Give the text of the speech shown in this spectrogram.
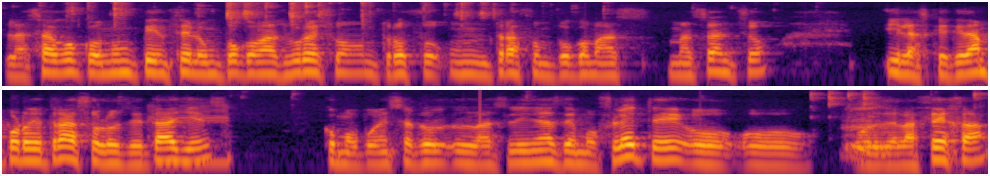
las hago con un pincel un poco más grueso, un, trozo, un trazo un poco más, más ancho, y las que quedan por detrás o los detalles, como pueden ser las líneas de moflete o, de la ceja,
